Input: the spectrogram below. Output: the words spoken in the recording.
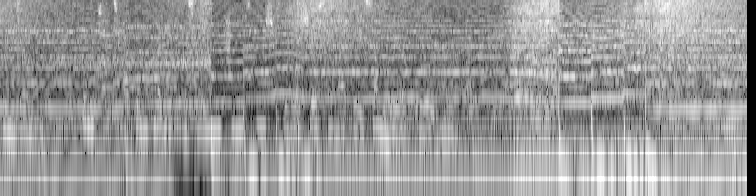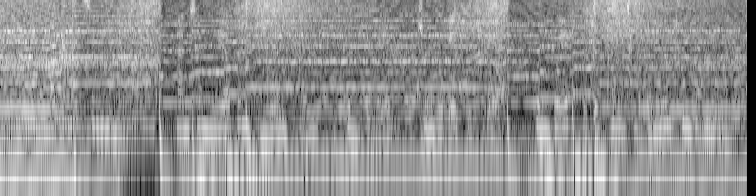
군정은 통치 자금 관리 부서인 당 39호실 산하 대상 무역으로 넘어갔다. 군부의 부족한 자금을 충당해왔다.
